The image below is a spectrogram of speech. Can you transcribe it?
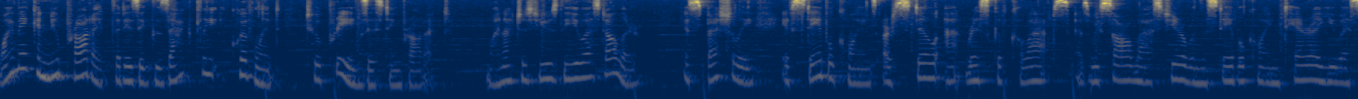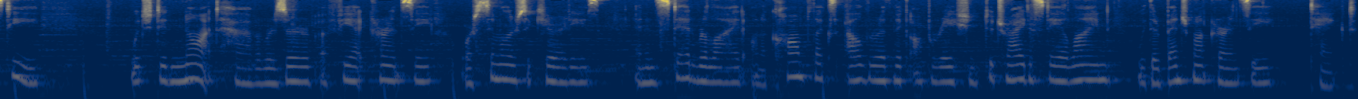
why make a new product that is exactly equivalent to a pre existing product? Why not just use the US dollar? Especially if stablecoins are still at risk of collapse, as we saw last year when the stablecoin Terra UST, which did not have a reserve of fiat currency or similar securities, and instead relied on a complex algorithmic operation to try to stay aligned with their benchmark currency, tanked?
